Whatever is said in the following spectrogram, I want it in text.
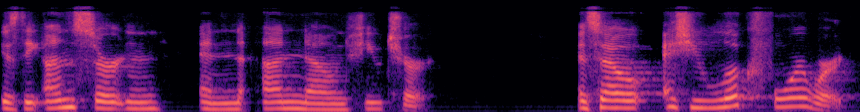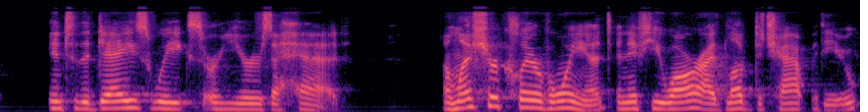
is the uncertain and unknown future. And so as you look forward into the days, weeks, or years ahead, unless you're clairvoyant, and if you are, I'd love to chat with you.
